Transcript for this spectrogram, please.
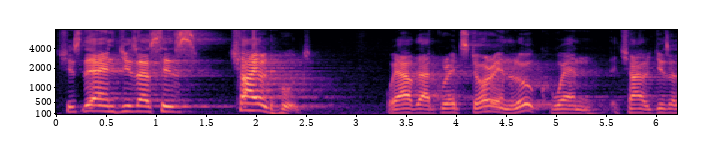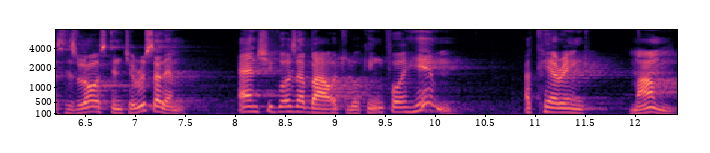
She's there in Jesus' childhood. We have that great story in Luke when the child Jesus is lost in Jerusalem and she goes about looking for him, a caring mom.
